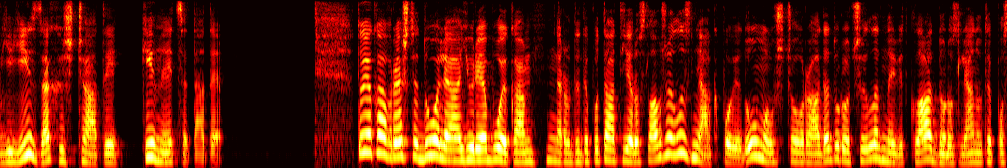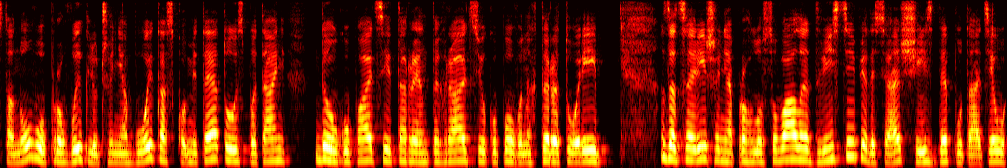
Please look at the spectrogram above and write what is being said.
її захищати. Кінець цитати. То яка врешті доля Юрія Бойка? Народний депутат Ярослав Железняк повідомив, що рада доручила невідкладно розглянути постанову про виключення бойка з комітету з питань деокупації та реінтеграції окупованих територій. За це рішення проголосували 256 депутатів.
